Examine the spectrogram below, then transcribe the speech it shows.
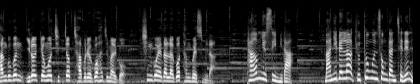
당국은 이럴 경우 직접 잡으려고 하지 말고 신고해달라고 당부했습니다. 다음 뉴스입니다. 마니벨라 교통운송단체는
